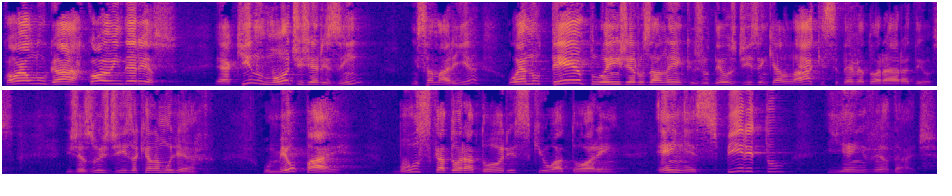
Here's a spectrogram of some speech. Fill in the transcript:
Qual é o lugar? Qual é o endereço? É aqui no Monte Gerizim? em Samaria, ou é no templo em Jerusalém, que os judeus dizem que é lá que se deve adorar a Deus. E Jesus diz àquela mulher: O meu Pai busca adoradores que o adorem em espírito e em verdade.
